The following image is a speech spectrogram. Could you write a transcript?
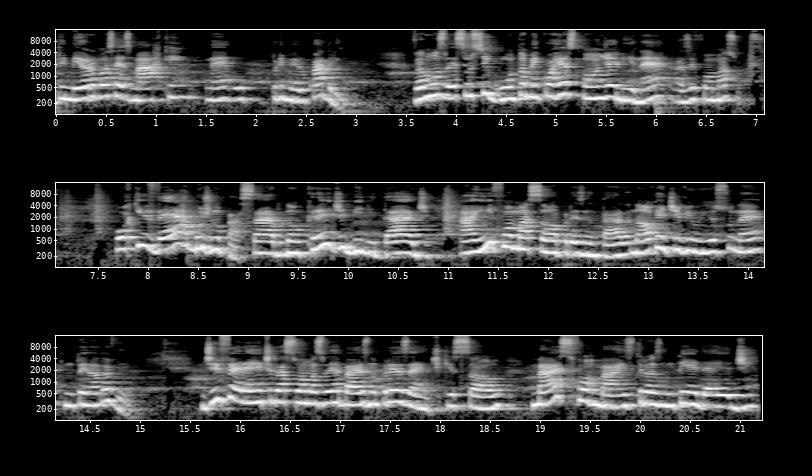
Primeiro vocês marquem, né, o primeiro quadrinho. Vamos ver se o segundo também corresponde ali, né, as informações. Porque verbos no passado dão credibilidade à informação apresentada. Não que a gente viu isso, né, que não tem nada a ver. Diferente das formas verbais no presente, que são mais formais e transmitem a ideia de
